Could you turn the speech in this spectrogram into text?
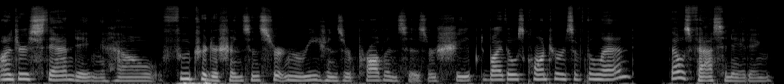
understanding how food traditions in certain regions or provinces are shaped by those contours of the land. That was fascinating.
